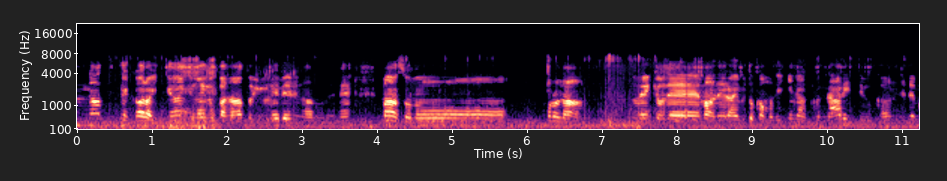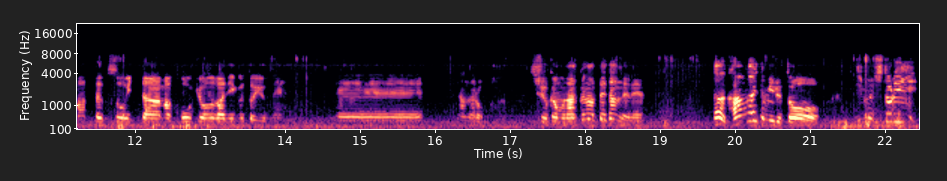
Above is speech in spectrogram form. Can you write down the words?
になってから行ってないんじゃないのかなというレベルなのでね、まあその、コロナの影響で、まあね、ライブとかもできなくなりっていう感じで、全くそういった、まあ、公共の場に行くというね、えー、なんだろう、習慣もなくなってたんでね、ただ考えてみると、自分一人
